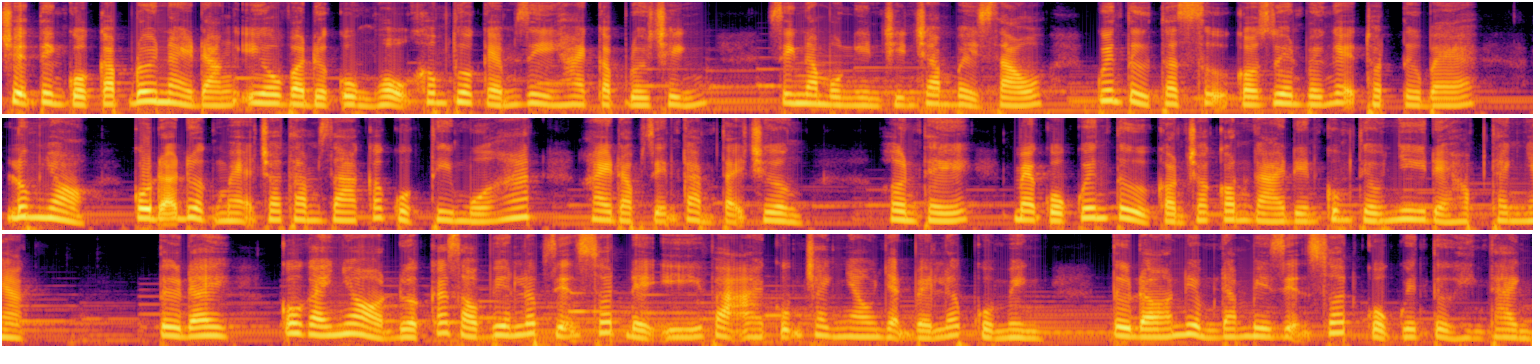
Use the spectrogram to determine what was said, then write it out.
Chuyện tình của cặp đôi này đáng yêu và được ủng hộ không thua kém gì hai cặp đôi chính. Sinh năm 1976, Quyên Tử thật sự có duyên với nghệ thuật từ bé. Lúc nhỏ, cô đã được mẹ cho tham gia các cuộc thi múa hát hay đọc diễn cảm tại trường. Hơn thế, mẹ của Quyên Tử còn cho con gái đến cung thiếu nhi để học thanh nhạc. Từ đây, cô gái nhỏ được các giáo viên lớp diễn xuất để ý và ai cũng tranh nhau nhận về lớp của mình. Từ đó niềm đam mê diễn xuất của Quyên Tử hình thành.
